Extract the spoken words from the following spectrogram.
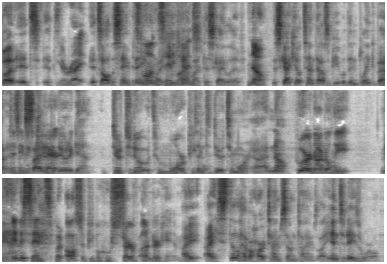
but it's it's You're right. it's all the same It's thing. along the same he can't let this guy live. No, This guy killed ten thousand people, didn't blink about it, and is Didn't excited care. to do it again. dude, to do it to more people Than to do it to more. Uh, no, who are not only man, innocents but also people who serve under him. I I still have a hard time sometimes, like in today's world.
